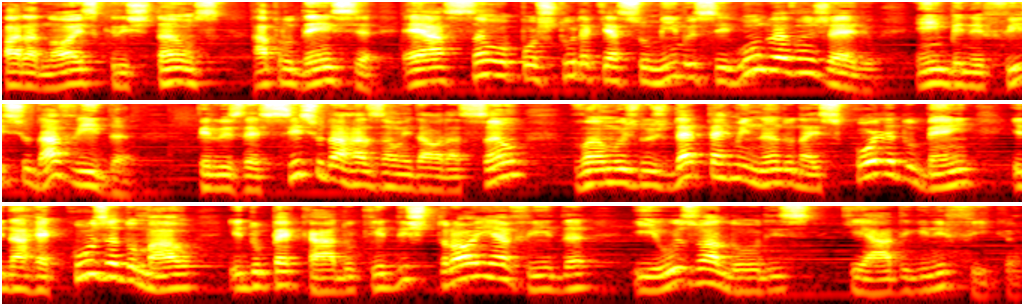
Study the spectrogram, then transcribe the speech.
Para nós cristãos, a prudência é a ação ou postura que assumimos segundo o Evangelho em benefício da vida. Pelo exercício da razão e da oração, vamos nos determinando na escolha do bem e na recusa do mal e do pecado que destroem a vida e os valores que a dignificam.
